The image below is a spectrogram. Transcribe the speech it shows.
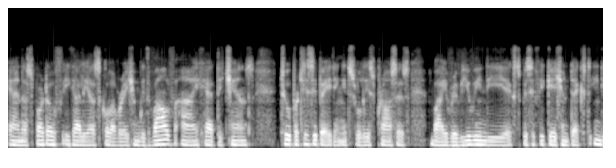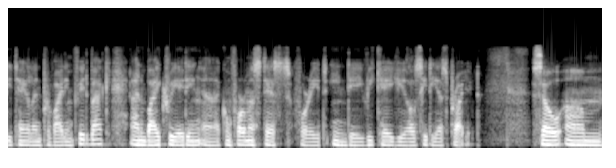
and as part of Igalia's collaboration with Valve, I had the chance to participate in its release process by reviewing the specification text in detail and providing feedback, and by creating uh, conformance tests for it in the VKGL CTS project. So, um,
